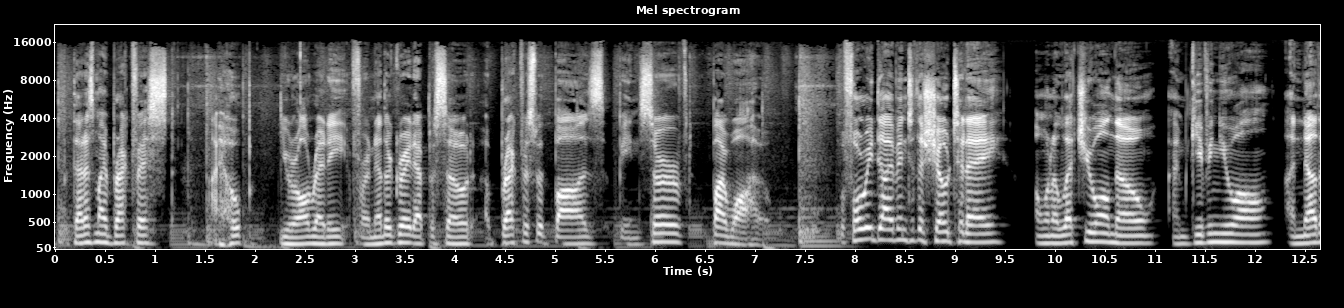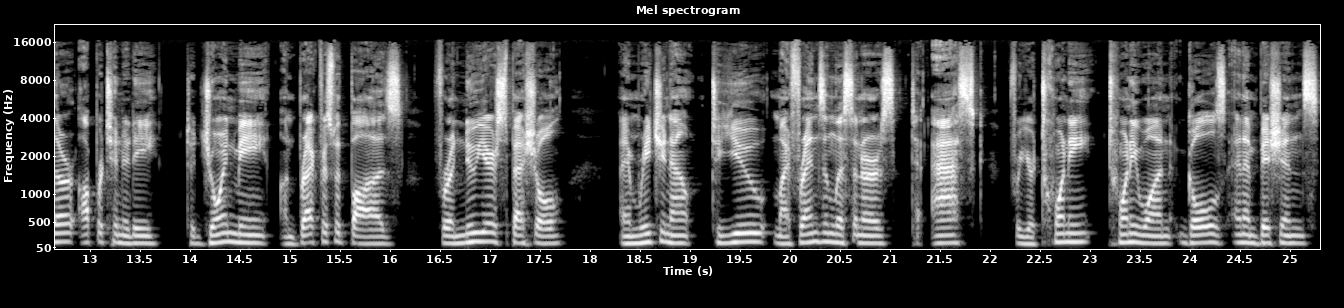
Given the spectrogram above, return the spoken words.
But that is my breakfast. I hope you're all ready for another great episode of Breakfast with Boz being served by Wahoo. Before we dive into the show today, I want to let you all know I'm giving you all another opportunity to join me on Breakfast with Boz for a New Year's special. I am reaching out to you, my friends and listeners, to ask for your 2021 goals and ambitions.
